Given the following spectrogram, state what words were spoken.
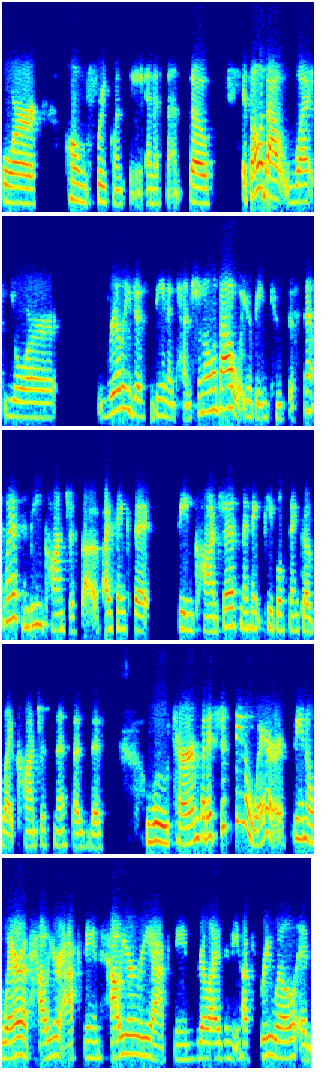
core home frequency in a sense. So it's all about what you're really just being intentional about what you're being consistent with and being conscious of. I think that being conscious and i think people think of like consciousness as this woo term, but it's just being aware, being aware of how you're acting, how you're reacting, realizing that you have free will in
